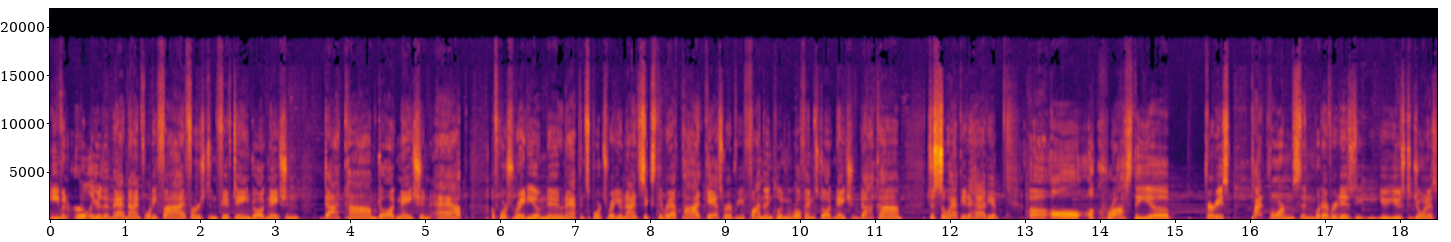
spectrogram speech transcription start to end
even earlier than that, 945, first and 15, dognation.com, Dog Nation app. Of course, Radio Noon, Athens Sports Radio 960 Ref, podcast, wherever you find them, including the world famous dognation.com. Just so happy to have you uh, all across the uh, various platforms and whatever it is you, you use to join us.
